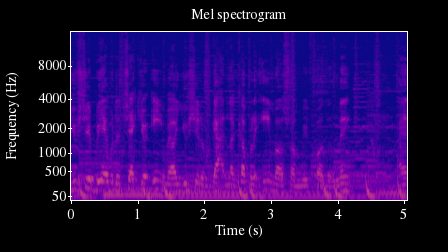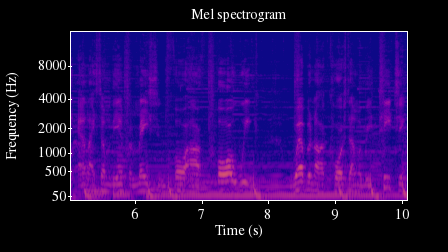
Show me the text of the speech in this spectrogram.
you should be able to check your email. You should have gotten a couple of emails from me for the link and, and like some of the information for our four week webinar course that I'm going to be teaching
